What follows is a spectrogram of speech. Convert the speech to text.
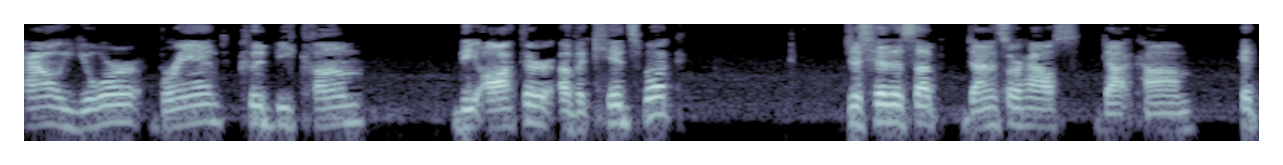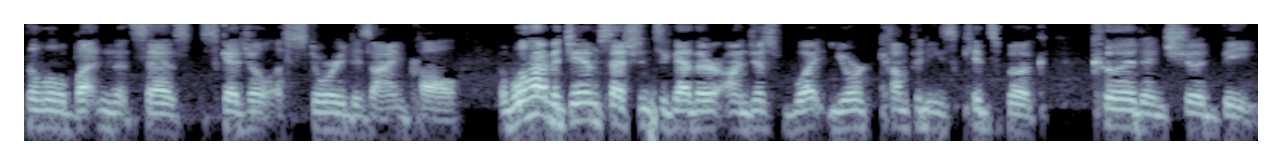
how your brand could become the author of a kid's book, just hit us up, dinosaurhouse.com. Hit the little button that says schedule a story design call. And we'll have a jam session together on just what your company's kids' book could and should be.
